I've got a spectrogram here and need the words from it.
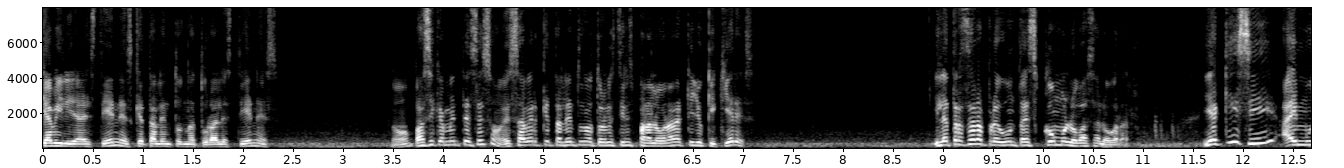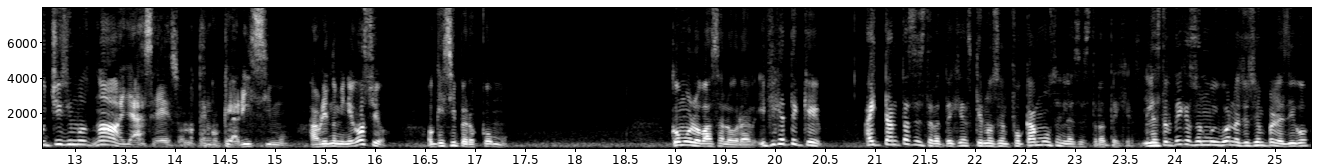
qué habilidades tienes, qué talentos naturales tienes. ¿No? Básicamente es eso, es saber qué talentos naturales tienes para lograr aquello que quieres. Y la tercera pregunta es cómo lo vas a lograr. Y aquí sí hay muchísimos, no, ya sé eso, lo tengo clarísimo, abriendo mi negocio. Ok, sí, pero ¿cómo? ¿Cómo lo vas a lograr? Y fíjate que hay tantas estrategias que nos enfocamos en las estrategias. Y las estrategias son muy buenas. Yo siempre les digo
